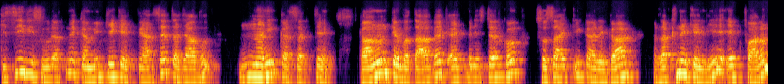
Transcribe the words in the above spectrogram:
किसी भी सूरत में कमेटी के इख्तियार से तजावुज नहीं कर सकते। कानून के मुताबिक एडमिनिस्टर को सोसाइटी का रिकॉर्ड रखने के लिए एक फॉर्म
